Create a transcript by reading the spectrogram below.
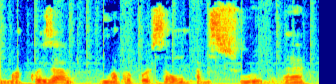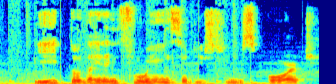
uma coisa, uma proporção absurda, né? E toda a influência disso no esporte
